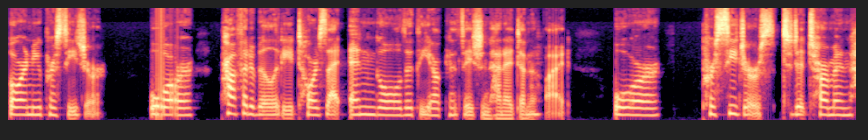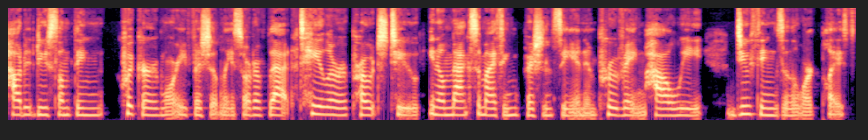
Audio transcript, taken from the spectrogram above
or a new procedure or profitability towards that end goal that the organization had identified or procedures to determine how to do something quicker and more efficiently sort of that Taylor approach to you know maximizing efficiency and improving how we do things in the workplace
